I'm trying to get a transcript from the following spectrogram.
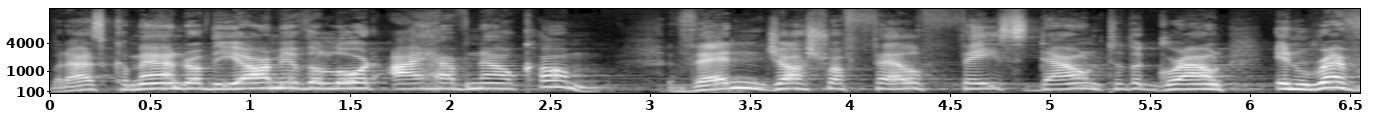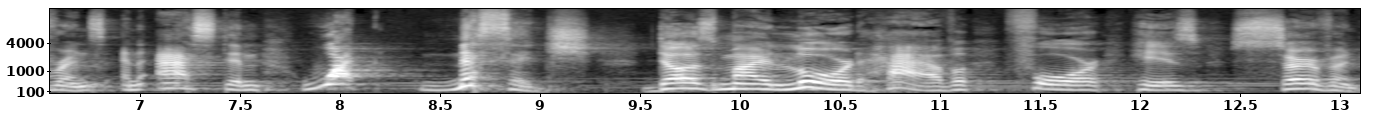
But as commander of the army of the Lord, I have now come. Then Joshua fell face down to the ground in reverence and asked him, What message does my Lord have for his servant?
